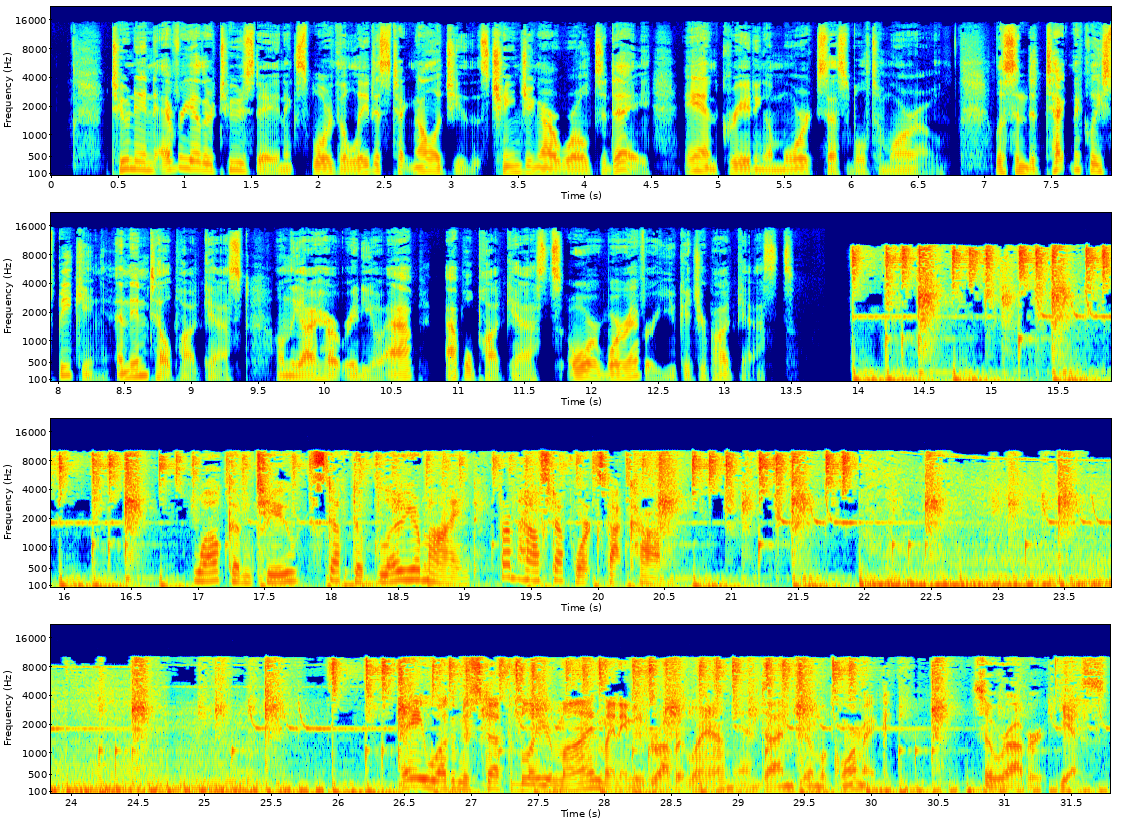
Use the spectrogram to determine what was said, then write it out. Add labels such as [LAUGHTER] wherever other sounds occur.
Tune in every other Tuesday and explore the latest technology that's changing our world today and creating a more accessible tomorrow. Listen to Technically Speaking, an Intel podcast on the iHeartRadio app, Apple Podcasts, or wherever you get your podcasts. Welcome to Stuff to Blow Your Mind from HowStuffWorks.com. Hey, welcome to Stuff to Blow Your Mind. My name is Robert Lamb. And I'm Joe McCormick. So, Robert, Yes.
